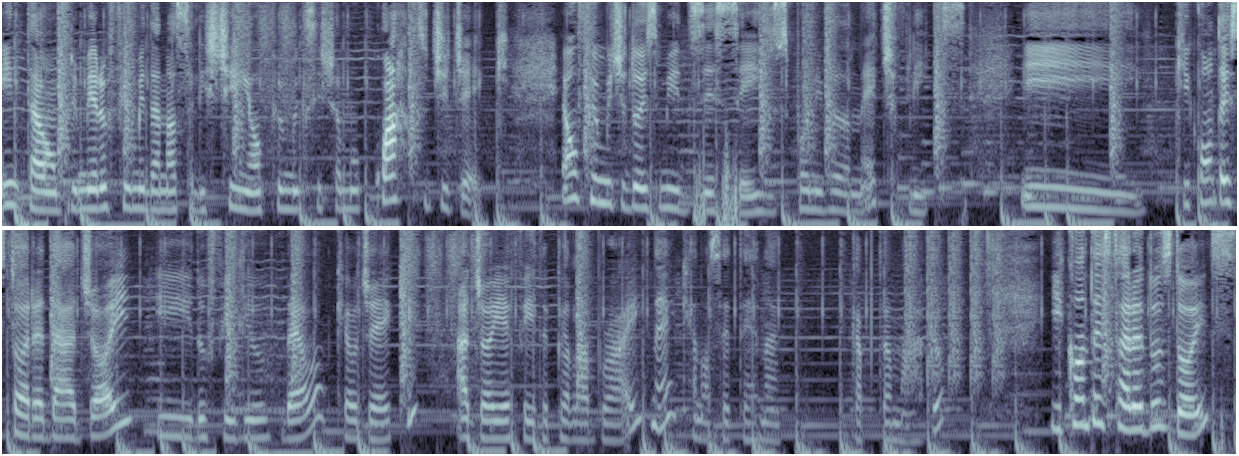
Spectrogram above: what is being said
Então, o primeiro filme da nossa listinha é um filme que se chama O Quarto de Jack. É um filme de 2016, disponível na Netflix, e que conta a história da Joy e do filho dela, que é o Jack. A Joy é feita pela Bry, né, que é a nossa eterna Capitã Marvel. E conta a história dos dois,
